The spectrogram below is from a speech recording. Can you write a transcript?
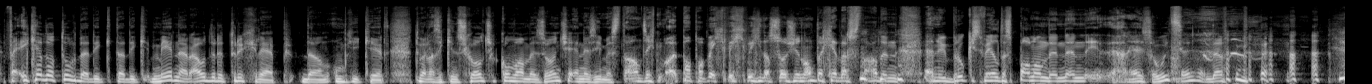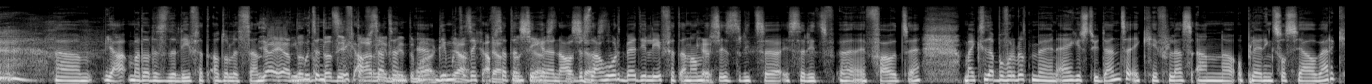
Enfin, ik heb dat toch, dat ik, dat ik meer naar ouderen teruggrijp dan omgekeerd. Terwijl als ik in een schooltje kom van mijn zoontje en hij ziet me staan, zegt papa, weg, weg, weg, dat is zo gênant dat je daar staat en, en uw broek is veel te spannend. En, en, ja, zoiets. Hè. Dat- Ehm, ja, maar dat is de leeftijd adolescenten. Ja, ja, die dat- moeten dat zich afzetten, hè, die moeten zich afzetten dat tegen juist, hun dat ouders. Dat juist. hoort bij die leeftijd en anders is er iets, eh, is er iets eh, fout. Hè. Maar ik zie dat bijvoorbeeld met mijn eigen studenten. Ik geef les aan eh, opleiding sociaal werk.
